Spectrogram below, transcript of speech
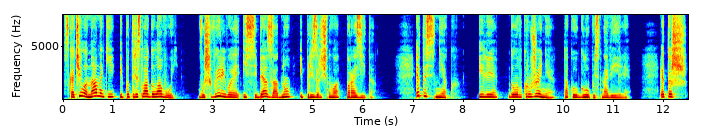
Вскочила на ноги и потрясла головой, вышвыривая из себя заодно и призрачного паразита. Это снег или головокружение такую глупость навеяли. Это ж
